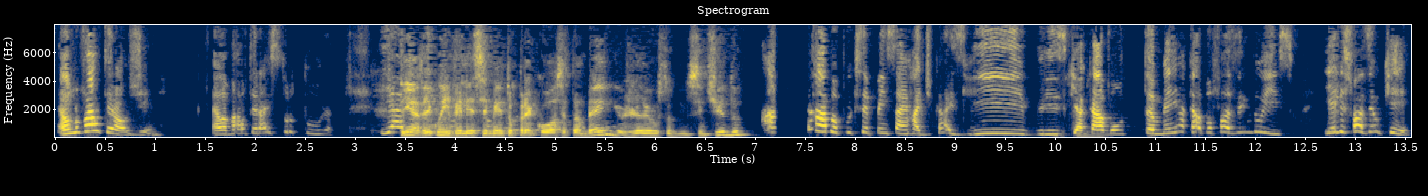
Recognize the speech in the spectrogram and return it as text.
Ela não vai alterar o gene, ela vai alterar a estrutura. Aí, Tem a ver com envelhecimento precoce também? Eu já li um estudo no sentido. Acaba porque você pensar em radicais livres, que acabam também acabam fazendo isso. E eles fazem o quê?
